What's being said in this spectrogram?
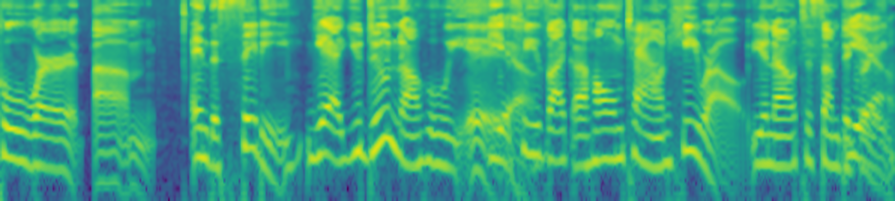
who were um, in the city, yeah, you do know who he is. Yeah. He's like a hometown hero, you know, to some degree. Yeah,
